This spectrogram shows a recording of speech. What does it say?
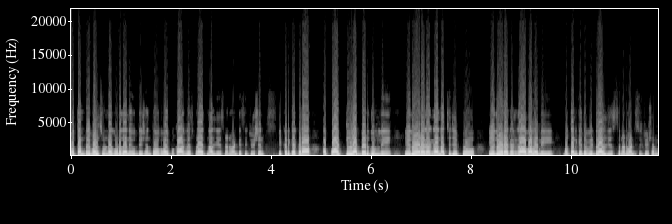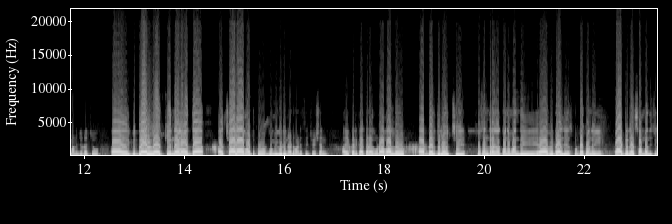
మొత్తం రెబల్స్ ఉండకూడదు అనే ఉద్దేశంతో ఒకవైపు కాంగ్రెస్ ప్రయత్నాలు చేసినటువంటి సిచ్యువేషన్ ఎక్కడికక్కడ ఆ పార్టీ అభ్యర్థుల్ని ఏదో రకంగా నచ్చజెప్పో ఏదో రకంగా వాళ్ళని మొత్తానికైతే విడ్రాల్ చేస్తున్నటువంటి సిచ్యువేషన్ మనం చూడొచ్చు. విడ్రాల్ కేంద్రాల వద్ద చాలా మటుకు గుమిగూడినటువంటి సిచ్యువేషన్ ఎక్కడికక్కడ కూడా వాళ్ళు అభ్యర్థులు వచ్చి స్వతంత్రంగా కొంతమంది విడ్రాల్ చేసుకుంటే కొన్ని పార్టీలకు సంబంధించి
